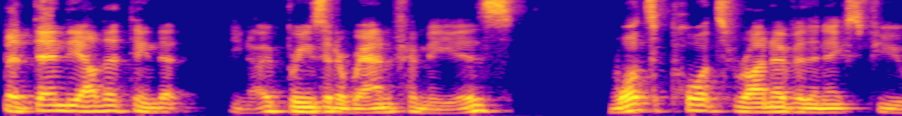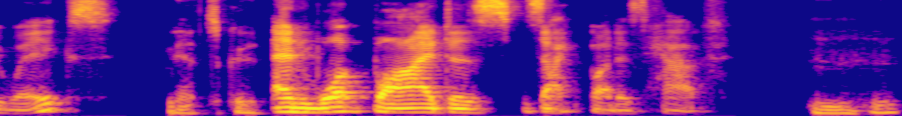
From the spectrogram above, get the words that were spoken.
But then the other thing that you know brings it around for me is what's Port's run over the next few weeks, Yeah, it's good. and what buy does Zak Butters have? Mhm.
